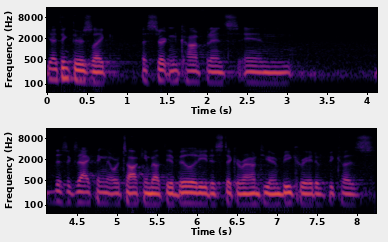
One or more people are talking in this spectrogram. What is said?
Yeah, I think there's like a certain confidence in this exact thing that we're talking about, the ability to stick around here and be creative because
